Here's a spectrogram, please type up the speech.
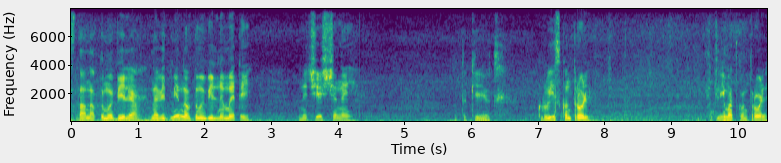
Стан автомобіля на відміну, автомобіль не митий, не чищений. Ось такий от круїз-контроль, клімат-контроль,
